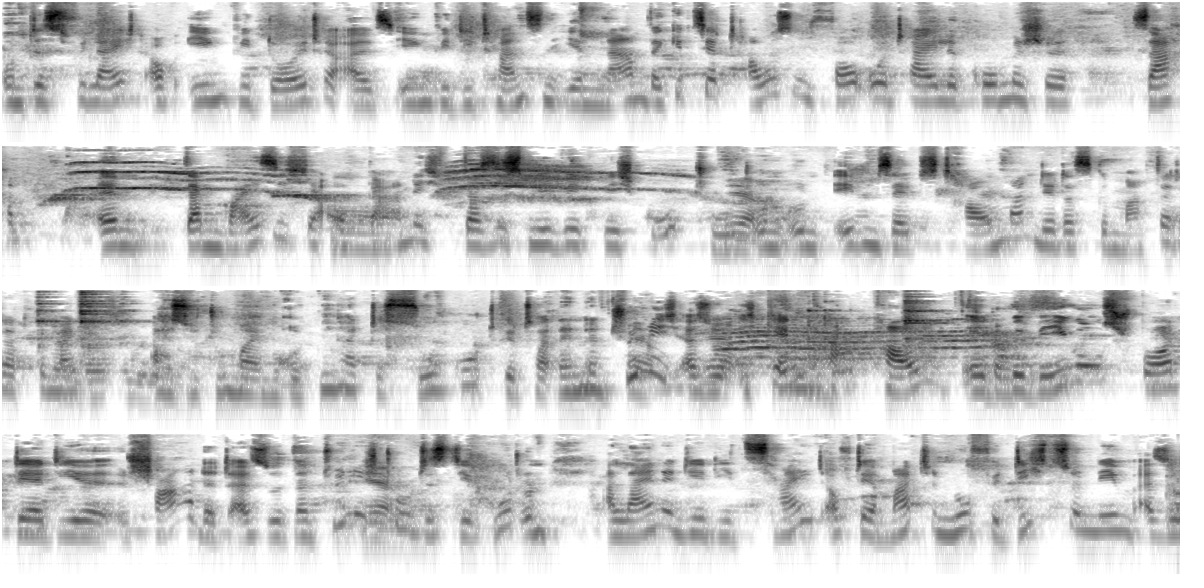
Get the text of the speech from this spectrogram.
und das vielleicht auch irgendwie deute als irgendwie, die tanzen ihren Namen, da gibt's ja tausend Vorurteile, komische Sachen, ähm, dann weiß ich ja auch gar nicht, dass es mir wirklich gut tut. Ja. Und, und eben selbst Traummann, der das gemacht hat, hat gemeint, also du, meinem Rücken hat das so gut getan. Und natürlich, also ich kenne ka- kaum äh, Bewegungssport, der dir schadet. Also natürlich Ja. tut es dir gut und alleine dir die Zeit auf der Matte nur für dich zu nehmen, also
